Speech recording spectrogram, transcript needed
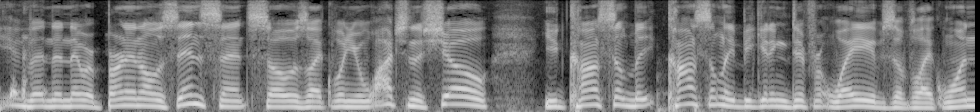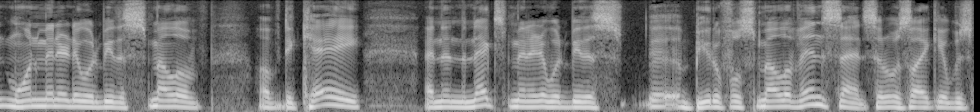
yeah. and then they were burning all this incense. So it was like when you're watching the show, you'd constantly constantly be getting different waves of like one one minute it would be the smell of of decay, and then the next minute it would be this uh, beautiful smell of incense. So it was like it was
